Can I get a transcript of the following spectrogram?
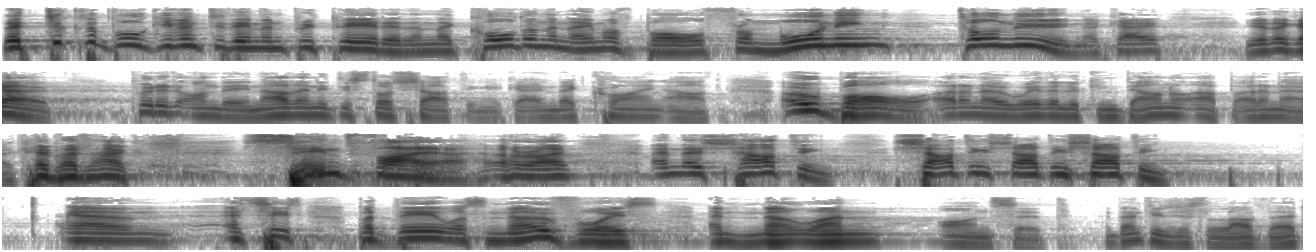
they took the bull given to them and prepared it, and they called on the name of Baal from morning till noon. Okay, here they go. Put it on there. Now they need to start shouting, okay? And they're crying out, Oh, Baal. I don't know where they're looking down or up. I don't know, okay? But like, send fire, all right? And they're shouting, shouting, shouting, shouting. Um, it says, But there was no voice and no one answered. Don't you just love that?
